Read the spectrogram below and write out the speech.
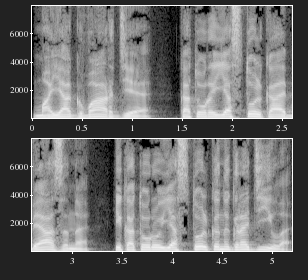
моя гвардия, которой я столько обязана и которую я столько наградила.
